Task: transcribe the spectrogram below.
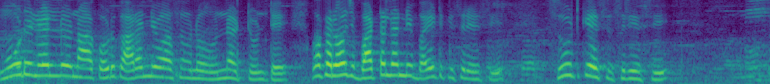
మూడు నెలలు నా కొడుకు అరణ్యవాసంలో ఉన్నట్టుంటే ఒకరోజు బట్టలన్నీ బయటకు విసిరేసి సూట్ కేసు విసిరేసి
